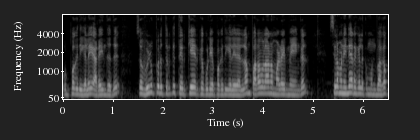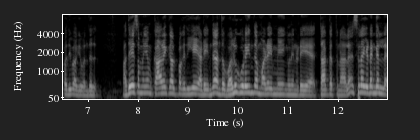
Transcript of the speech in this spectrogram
உட்பகுதிகளை அடைந்தது. ஸோ விழுப்புரத்திற்கு தெற்கே இருக்கக்கூடிய பகுதிகளிலெல்லாம் பரவலான மழை மேகங்கள் சில மணி நேரங்களுக்கு முன்பாக பதிவாகி வந்தது. அதே சமயம் காரைக்கால் பகுதியை அடைந்த அந்த வலுகுறைந்த மழை மேயங்களினுடைய தாக்கத்தினால சில இடங்களில்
